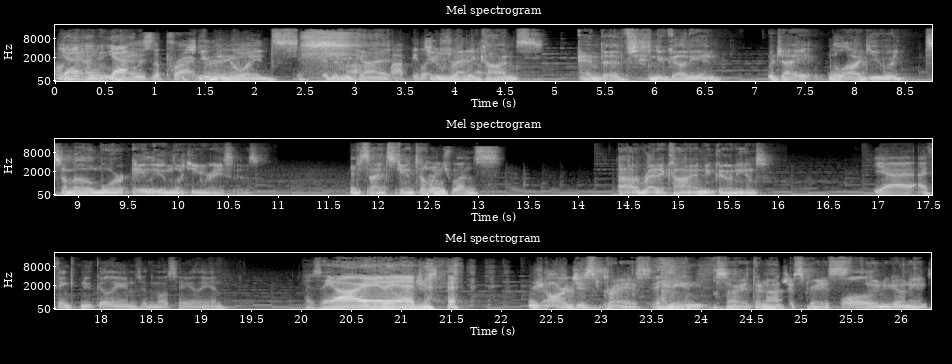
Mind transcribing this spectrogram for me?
Oh, yeah, we yeah. got Who's the primary humanoids, and then we got population two Redicons and a Nugonian. Which I will argue are some of the more alien-looking races, besides So which ones? uh, Redicon, and Nugonians. Yeah, I think Nugillians are the most alien. Because they are alien. They are just grays. I mean, sorry, they're not just grays. Well- they're Nugonians.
